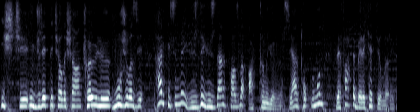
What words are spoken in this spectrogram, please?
işçi, ücretli çalışan, köylü, burjuvazi her kesimde %100'den fazla arttığını görüyoruz. Yani toplumun refah ve bereket yıllarıydı.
